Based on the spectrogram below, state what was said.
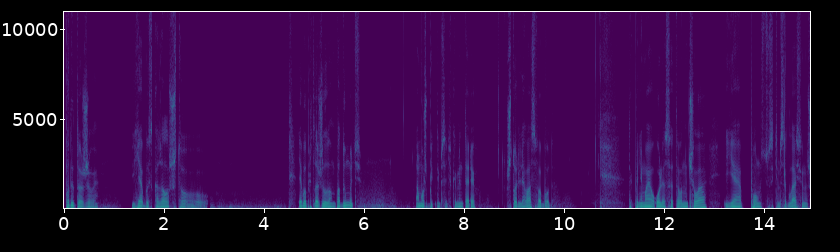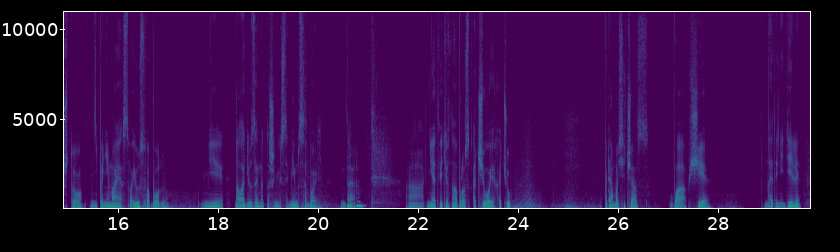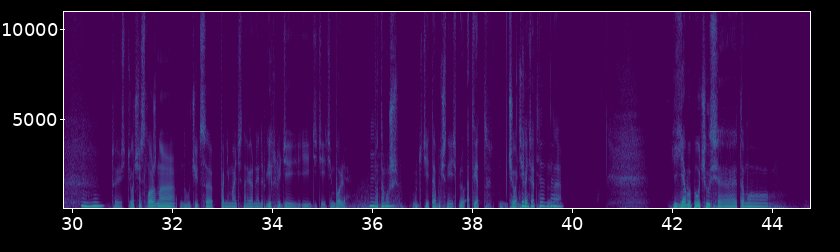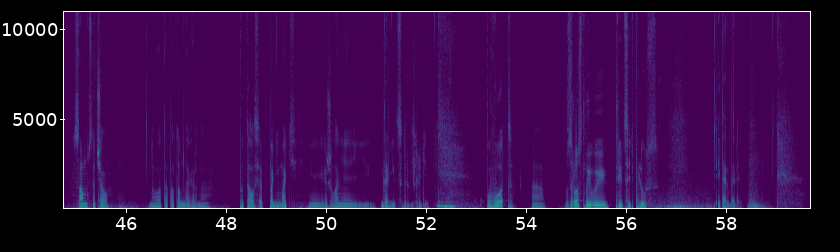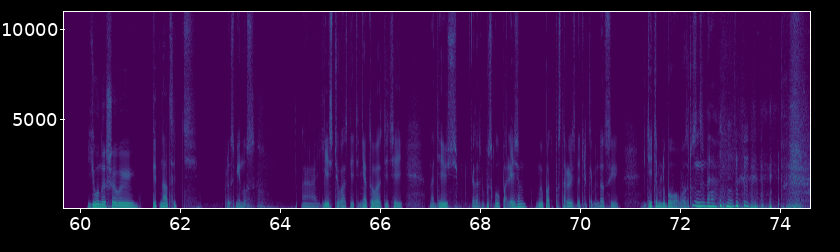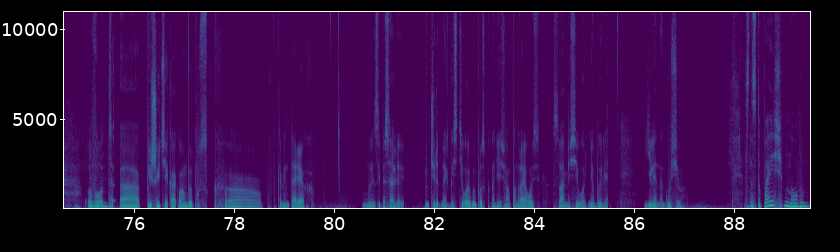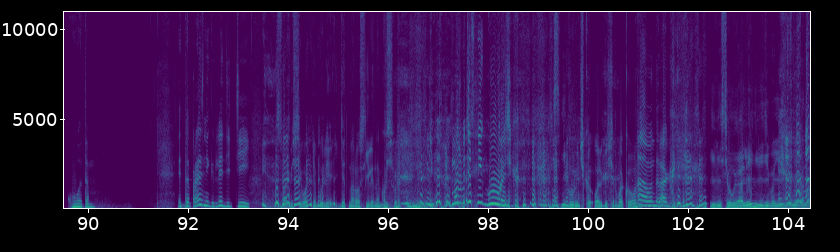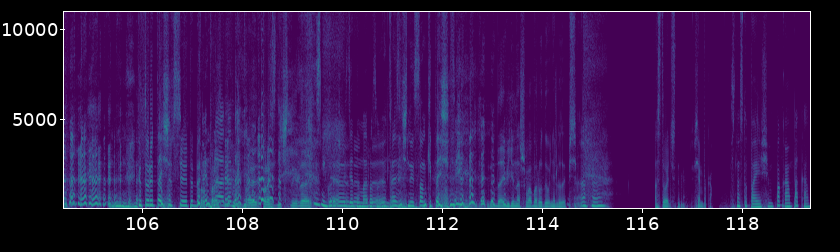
подытоживая, я бы сказал, что я бы предложил вам подумать, а может быть написать в комментариях, что для вас свобода. Так понимаю, Оля с этого начала, и я полностью с этим согласен, что не понимая свою свободу, не наладив взаимоотношения с самим собой, да, угу. А, не ответив на вопрос, от чего я хочу, прямо сейчас, вообще, на этой неделе. Угу. То есть очень сложно научиться понимать, наверное, других людей и детей тем более. Угу. Потому что у детей-то обычно есть ну, ответ, чего они хотят. хотят да. да. Я бы поучился этому сам сначала. Ну вот, а потом, наверное, пытался понимать и желания и границы других людей. Вот. А, взрослые вы, 30 плюс и так далее. Юноши вы 15 плюс-минус. А, есть у вас дети, нет у вас детей. Надеюсь, этот выпуск был полезен. Мы постарались дать рекомендации детям любого возраста. Да. Вот. А, пишите, как вам выпуск а, в комментариях. Мы записали очередной гостевой выпуск. Надеюсь, вам понравилось. С вами сегодня были Елена Гусева, с наступающим Новым годом! Это праздник для детей. С вами сегодня были Дед Мороз Елена Гусева. Может быть, и Снегурочка. Снегурочка Ольга Щербакова. А, вот так. И веселый олень, видимо, Который тащит все это. Праздничные, да. Снегурочка с Дедом Морозом. Праздничные санки тащит. Да, в виде нашего оборудования для записи. Оставайтесь с нами. Всем пока. С наступающим. Пока. Пока.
